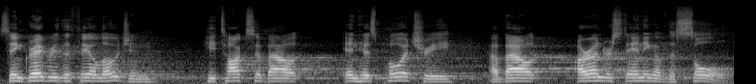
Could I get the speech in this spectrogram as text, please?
St. Gregory the theologian, he talks about in his poetry about our understanding of the soul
